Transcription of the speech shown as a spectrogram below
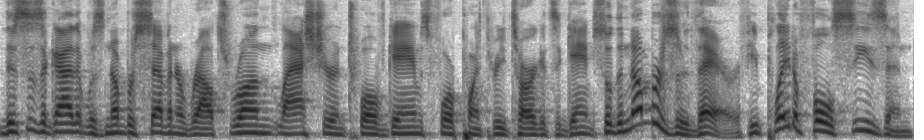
this is a guy that was number seven in routes run last year in 12 games, 4.3 targets a game. So the numbers are there. If he played a full season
